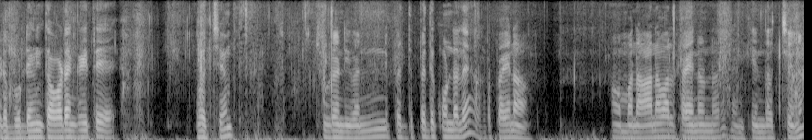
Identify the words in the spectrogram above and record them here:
ఇక్కడ బొడ్డంగి తవ్వడానికి అయితే వచ్చాం. చూడండి ఇవన్నీ పెద్ద పెద్ద కొండలే. అక్కడ పైన మా నాన్న వాళ్ళ పైన ఉన్నారు. నేను కింద వచ్చాను.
